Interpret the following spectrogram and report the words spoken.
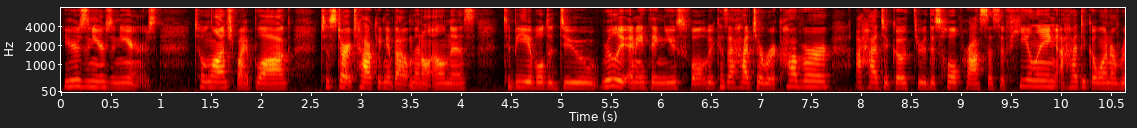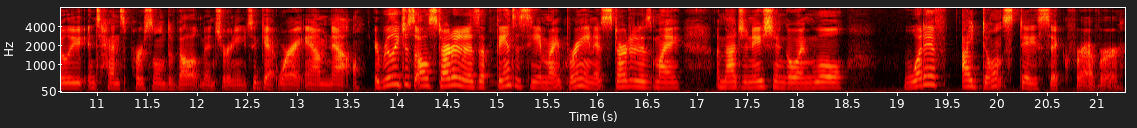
years and years and years to launch my blog, to start talking about mental illness, to be able to do really anything useful because I had to recover. I had to go through this whole process of healing. I had to go on a really intense personal development journey to get where I am now. It really just all started as a fantasy in my brain. It started as my imagination going, well, what if I don't stay sick forever?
